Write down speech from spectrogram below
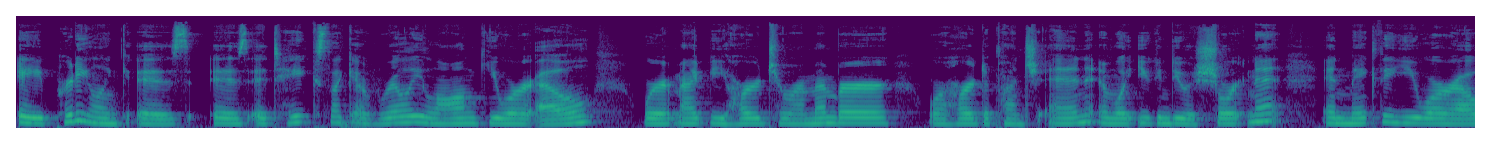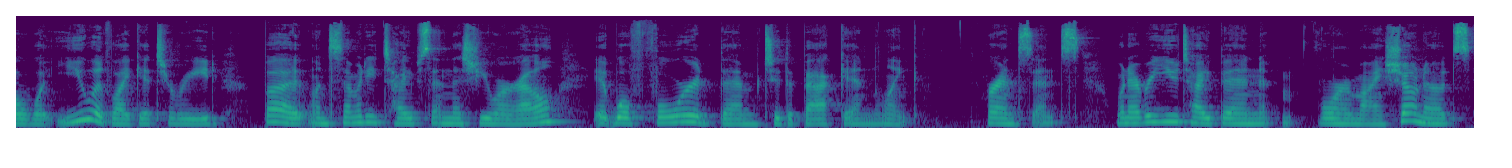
a pretty link is is it takes like a really long URL where it might be hard to remember or hard to punch in and what you can do is shorten it and make the URL what you would like it to read but when somebody types in this URL, it will forward them to the backend link. For instance, whenever you type in for my show notes,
